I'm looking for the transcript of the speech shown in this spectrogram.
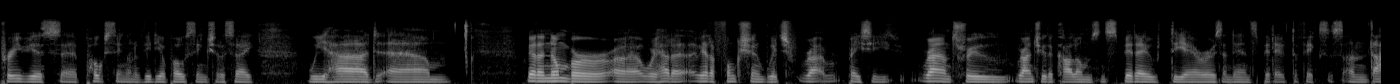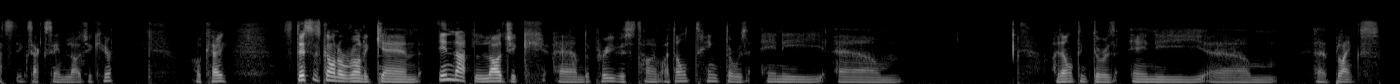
previous uh, posting on a video posting, should I say, we had um, we had a number uh, we had a we had a function which ra basically ran through ran through the columns and spit out the errors and then spit out the fixes and that's the exact same logic here. Okay? So this is going to run again. In that logic um, the previous time I don't think there was any um, I don't think there was any um, uh, blanks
